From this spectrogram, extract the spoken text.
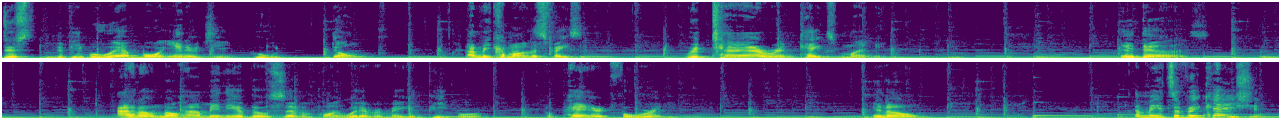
Just the people who have more energy, who don't. I mean, come on, let's face it. Retiring takes money. It does. I don't know how many of those seven point whatever million people prepared for it. You know? I mean, it's a vacation.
